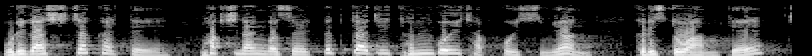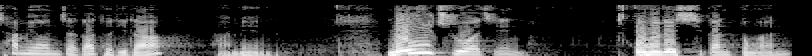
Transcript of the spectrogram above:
우리가 시작할 때에 확신한 것을 끝까지 견고히 잡고 있으면 그리스도와 함께 참여한 자가 되리라. 아멘. 매일 주어진 오늘의 시간 동안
